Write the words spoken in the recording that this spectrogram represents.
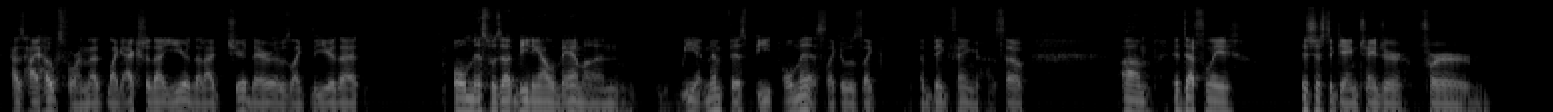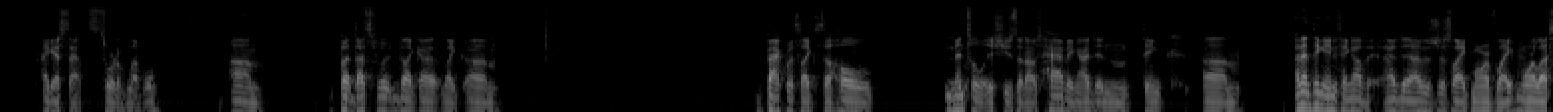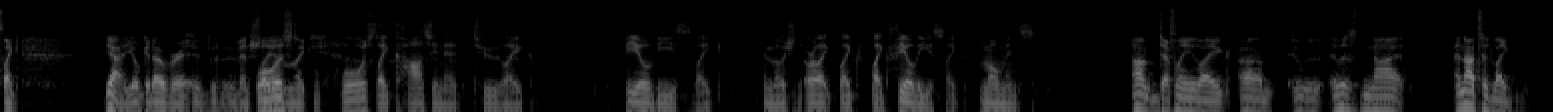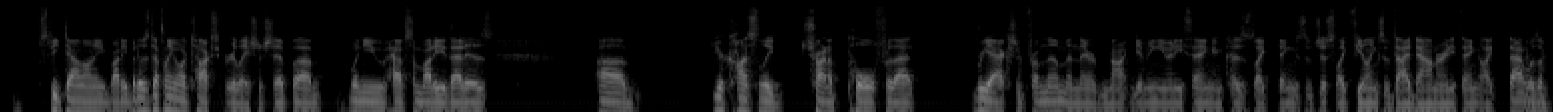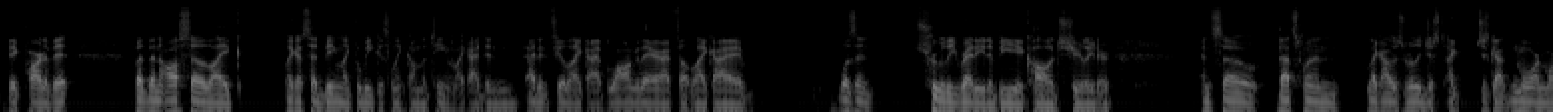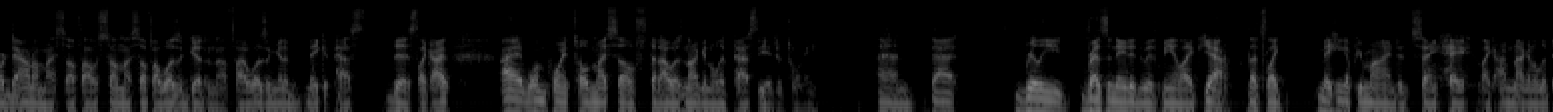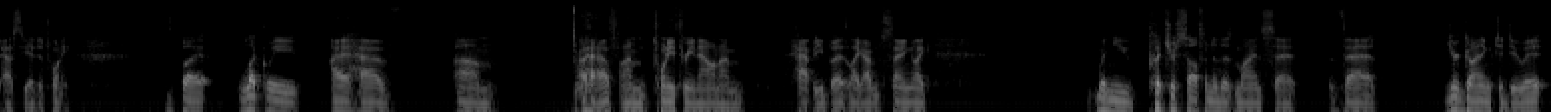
has high hopes for and that like actually that year that I cheered there it was like the year that Ole Miss was up beating Alabama and we at Memphis beat Ole Miss like it was like a big thing so um it definitely is just a game changer for I guess that sort of level um but that's what like uh, like um back with like the whole mental issues that I was having, I didn't think um I didn't think anything of it. I, I was just like more of like Mhm. more or less like yeah, you'll get over it eventually. What was like what was like causing it to like feel these like emotions or like like like feel these like moments? um definitely like um it was it was not and not to like speak down on anybody, but it was definitely a toxic relationship. Um when you have somebody that is um you're constantly trying to pull for that reaction from them and they're not giving you anything and because like things have just like feelings have died down or anything like that was a Mhm. big part of it but then also like like i said being like the weakest link on the team like i didn't i didn't feel like i belonged there i felt like i wasn't truly ready to be a college cheerleader and so that's when like i was really just i just got more and more down on myself i was telling myself i wasn't good enough i wasn't going to make it past this like i i at one point told myself that i was not going to live past the age of 20 and that really resonated with me like yeah that's like making up your mind and saying hey like i'm not going to live past the age of 20 but luckily i have um i have. I'm 23 now and i'm happy but like i'm saying like when you put yourself into this mindset that you're going to do it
